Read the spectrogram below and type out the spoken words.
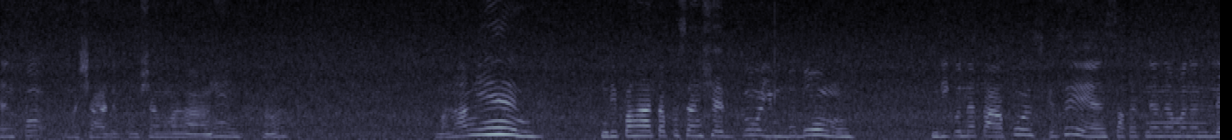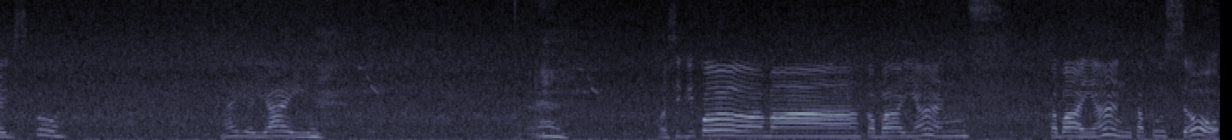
Ayan po. Masyado po siyang mahangin. Ha? Mahangin. Hindi pa nga tapos ang shed ko, yung bubong. Hindi ko natapos kasi sakit na naman ang legs ko. Ay, ay, ay. O sige po mga kabayan, kabayan, kapuso.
